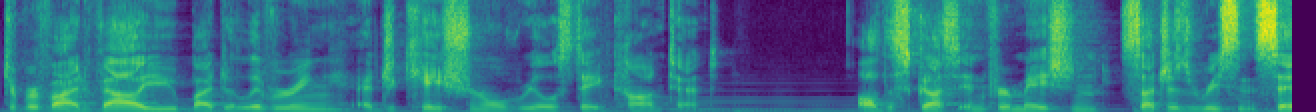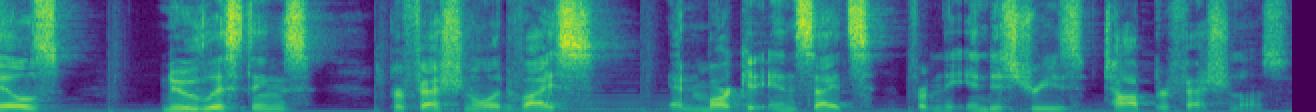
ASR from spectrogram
to provide value by delivering educational real estate content. I'll discuss information such as recent sales, new listings, professional advice, and market insights from the industry's top professionals.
